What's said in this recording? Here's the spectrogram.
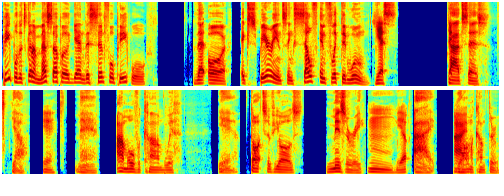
people that's going to mess up again this sinful people that are experiencing self-inflicted wounds yes, god says yo yeah, man, I'm overcome with, yeah, thoughts of yours, misery. mm, yep. I, yo, Aight. I'm gonna come through,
